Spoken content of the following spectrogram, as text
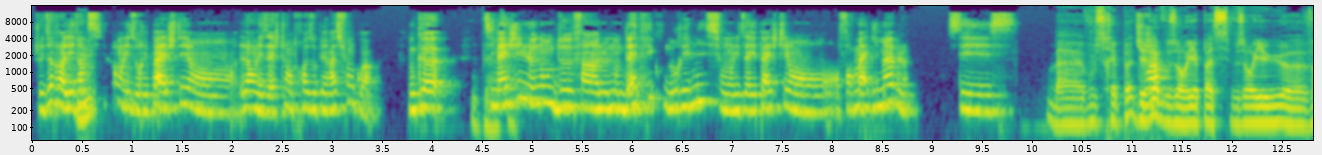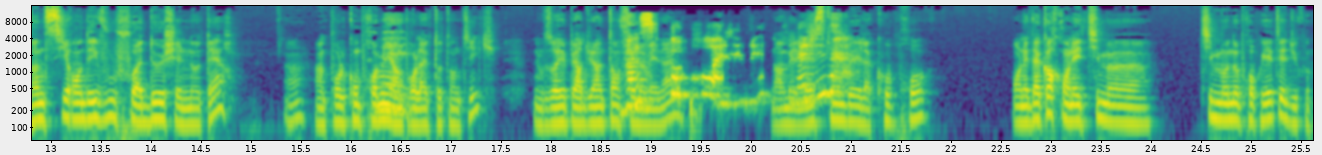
Je veux dire les 26 mmh. lots, on les aurait pas achetés en, là on les a achetés en trois opérations quoi. Donc, euh, t'imagines le nombre de, enfin, le nombre d'années qu'on aurait mis si on les avait pas achetés en, format immeuble? C'est. Bah, vous serez pas. Déjà, vous auriez pas, vous auriez eu 26 euh, rendez-vous x 2 chez le notaire, hein, un pour le compromis, un pour l'acte authentique. Vous auriez perdu un temps phénoménal. copro à gérer. Non mais laisse tomber la copro. On est d'accord qu'on est team euh, team monopropriété du coup.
